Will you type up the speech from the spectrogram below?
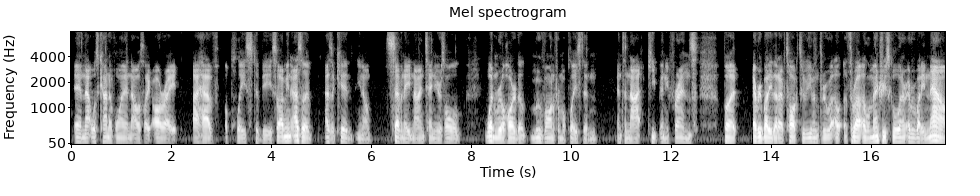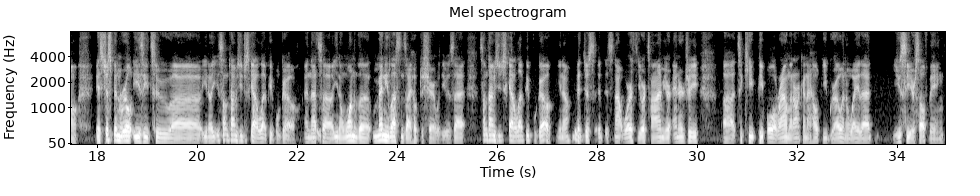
And that was kind of when I was like, all right, I have a place to be. So, I mean, as a, as a kid, you know, seven, eight, nine, ten years old, wasn't real hard to move on from a place and, and to not keep any friends. But everybody that I've talked to, even through uh, throughout elementary school and everybody now, it's just been real easy to, uh, you know, sometimes you just got to let people go, and that's, uh, you know, one of the many lessons I hope to share with you is that sometimes you just got to let people go. You know, it just it, it's not worth your time, your energy, uh, to keep people around that aren't going to help you grow in a way that you see yourself being.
